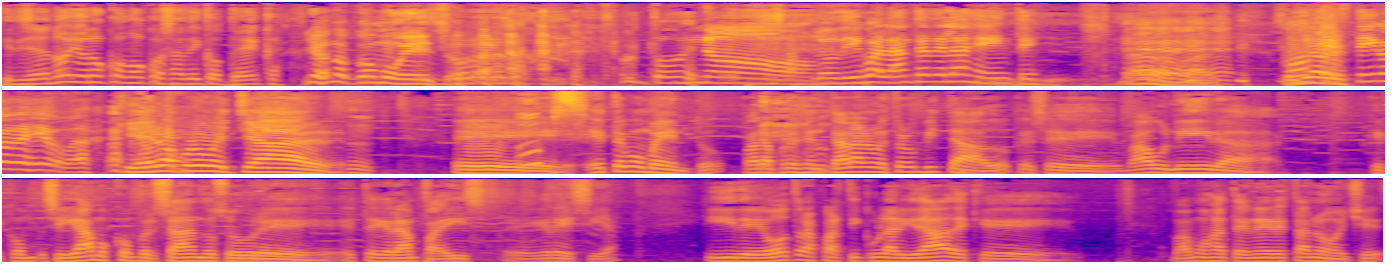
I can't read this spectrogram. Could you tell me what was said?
Y dice, no, yo no conozco esa discoteca. Yo no como eso. No. Lo dijo delante de la gente. Nada más. Con Señores, testigo de Jehová. quiero aprovechar eh, este momento para presentar a nuestro invitado que se va a unir a que con- sigamos conversando sobre este gran país, eh, Grecia, y de otras particularidades que vamos a tener esta noche,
